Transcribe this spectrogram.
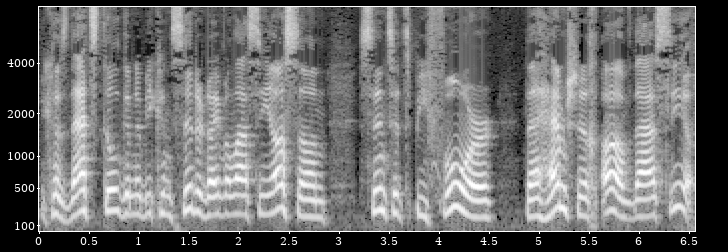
Because that's still going to be considered Ivalasiyasan since it's before the hemshech of the asiya.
